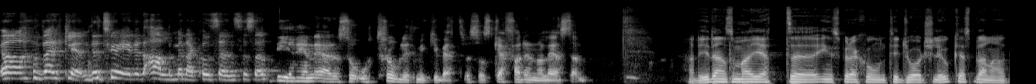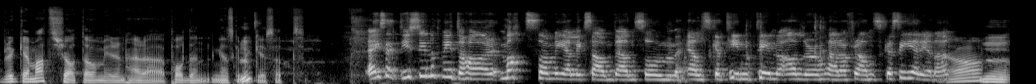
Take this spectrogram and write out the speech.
Ja, verkligen. Det tror jag är den allmänna konsensusen. Serien är så otroligt mycket bättre, så skaffa den och läs den. Ja, det är den som har gett eh, inspiration till George Lucas bland annat. Brukar Mats tjata om i den här eh, podden ganska mycket. Så att, Ja, exakt. Det är synd att vi inte har Mats som är liksom den som älskar Tintin och alla de här franska serierna. ja, Mm.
